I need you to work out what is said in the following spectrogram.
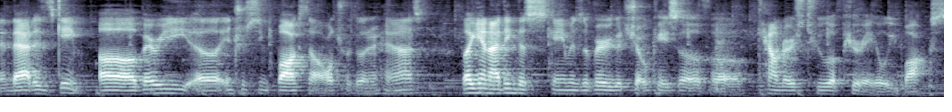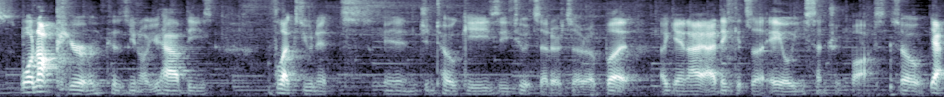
And that is game. A uh, very uh, interesting box that Ultra Gunner has. But again, I think this game is a very good showcase of uh, counters to a pure AoE box. Well, not pure, because you know you have these flex units in Gintoki, Z2, etc., etc. But again, I, I think it's an AoE centric box. So yeah,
